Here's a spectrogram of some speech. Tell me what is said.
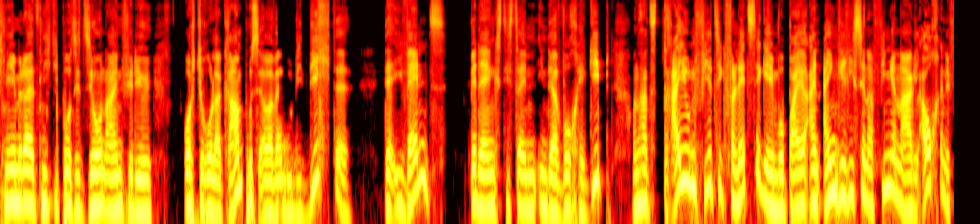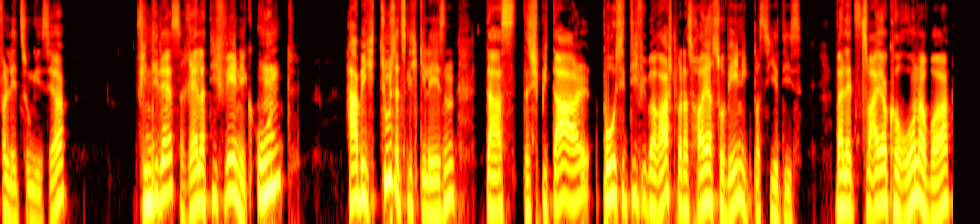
Ich nehme da jetzt nicht die Position ein für die Osttiroler Campus, aber wenn du die Dichte der Events bedenkst, die es da in, in der Woche gibt, und hat es 43 Verletzte gegeben, wobei ein eingerissener Fingernagel auch eine Verletzung ist, ja, finde ich das relativ wenig. Und habe ich zusätzlich gelesen, dass das Spital positiv überrascht war, dass heuer so wenig passiert ist. Weil jetzt zwei Jahre Corona war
